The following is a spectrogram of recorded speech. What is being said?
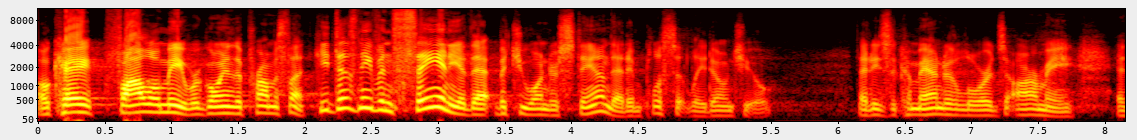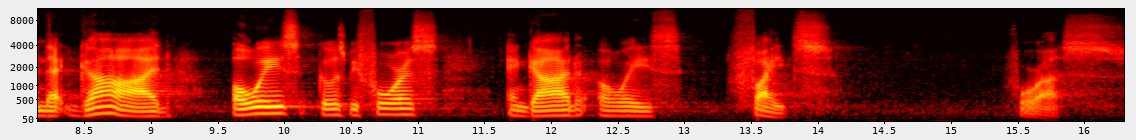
okay, follow me. We're going to the promised land. He doesn't even say any of that, but you understand that implicitly, don't you? That he's the commander of the Lord's army and that God always goes before us and God always fights for us.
